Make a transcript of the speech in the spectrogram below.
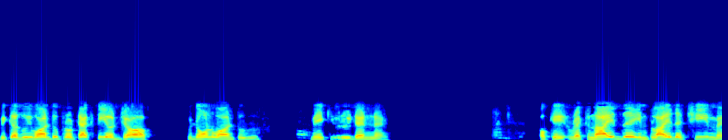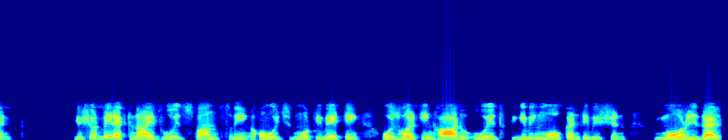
Because we want to protect your job. We don't want to make you redundant. Okay recognize the implied achievement you should be recognized. Who is sponsoring? Who is motivating? Who is working hard? Who is giving more contribution more result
